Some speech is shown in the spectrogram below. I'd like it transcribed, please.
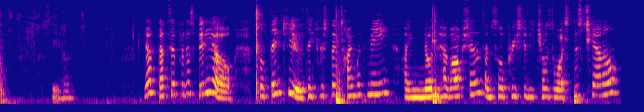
Let's see how. Yeah, that's it for this video. So thank you. Thank you for spending time with me. I know you have options. I'm so appreciative you chose to watch this channel.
